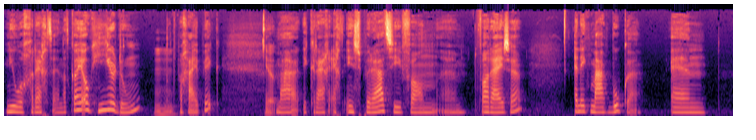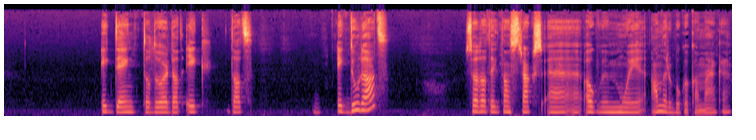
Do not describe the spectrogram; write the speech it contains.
nieuwe gerechten. En dat kan je ook hier doen, Mhm. dat begrijp ik. Ja. Maar ik krijg echt inspiratie van, ehm, van reizen. En ik maak boeken. En ik denk dat doordat ik dat... Ik doe dat, zodat ik dan straks eh, ook weer mooie andere boeken kan maken.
